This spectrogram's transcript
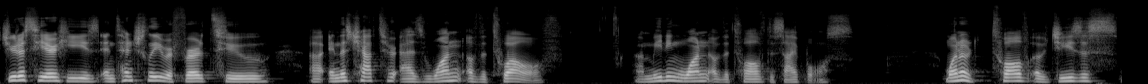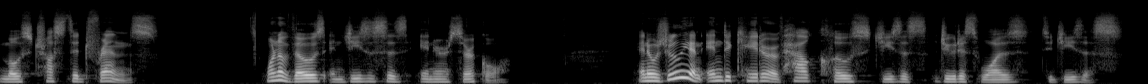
Judas here, he's intentionally referred to uh, in this chapter as one of the twelve, uh, meaning one of the twelve disciples, one of twelve of Jesus' most trusted friends, one of those in Jesus' inner circle. And it was really an indicator of how close Jesus, Judas was to Jesus.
